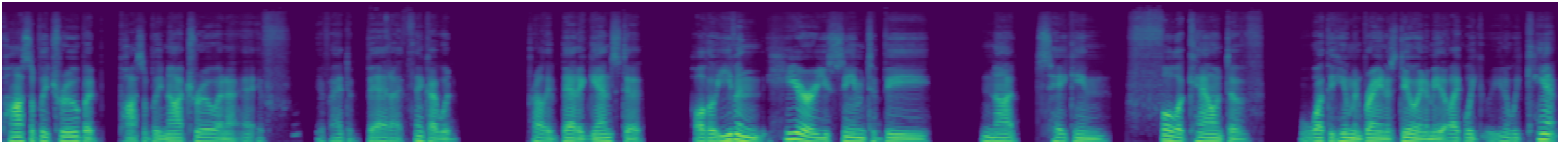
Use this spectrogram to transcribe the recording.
possibly true, but possibly not true. And I, if, if I had to bet, I think I would probably bet against it. Although even here, you seem to be not taking full account of what the human brain is doing. I mean, like we, you know, we can't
